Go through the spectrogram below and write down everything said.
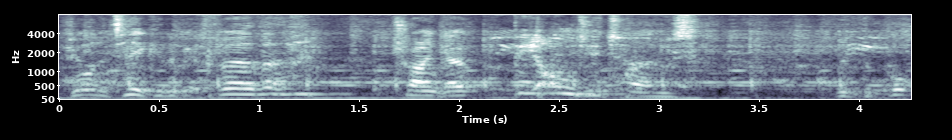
If you want to take it a bit further, try and go beyond your toes with the ball.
